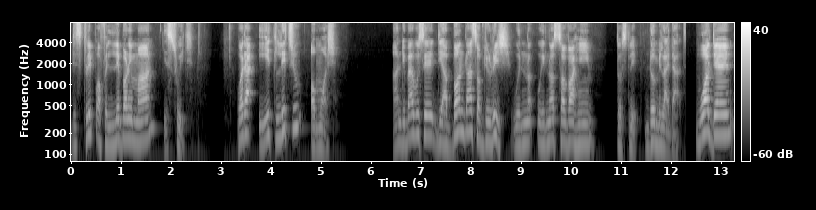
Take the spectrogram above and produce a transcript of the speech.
The sleep of a laboring man is sweet, whether he eat little or much. And the Bible says the abundance of the rich will not, will not suffer him to sleep. Don't be like that. What then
